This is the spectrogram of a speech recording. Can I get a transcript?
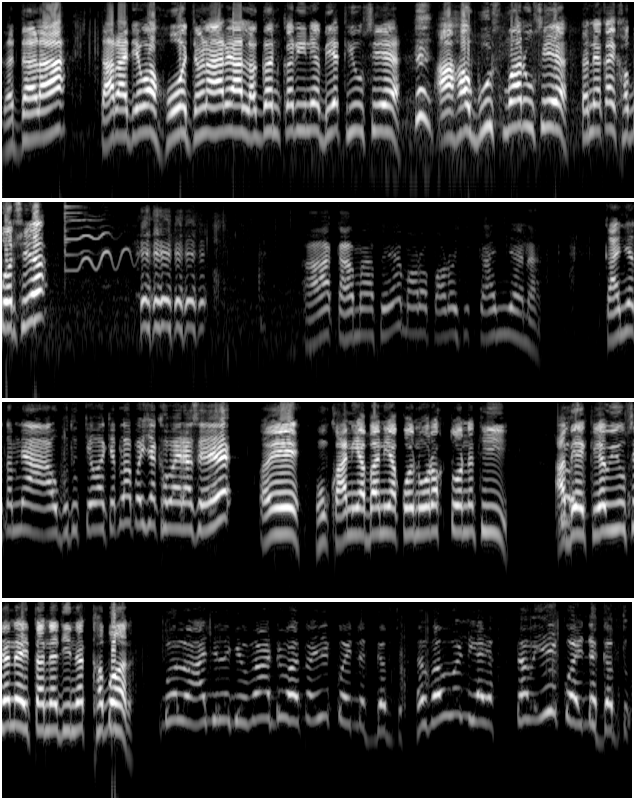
ગધાડા તારા જેવા હો જણા હારે આ લગ્ન કરીને બેઠ્યું છે. આ હાવ બૂસ મારું છે. તને કઈ ખબર છે? આ કામા છે મારો પાડોશી કાન્યાના. કાન્યા તમને આ- આવું બધું કેવા કેટલા પૈસા ખવાયરા છે? અરે હું કાનિયા બાનિયા કોઈને ઓળખતો નથી. આ બે કેવ્યું છે ને તને જી નથી ખબર. બોલો આજે લગી વાટવો તો એ કોઈ નથી ગમતું. હવે વહુ નહીં આવ્યો તો એ કોઈ નથી ગમતું.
